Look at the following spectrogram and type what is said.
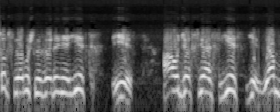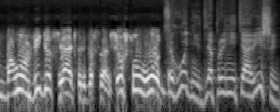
Собственноручное заявление есть? Есть. Аудиосвязь есть? Есть. Я могу вам видеосвязь предоставить. Все что угодно. Сьогодні для прийняття рішень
